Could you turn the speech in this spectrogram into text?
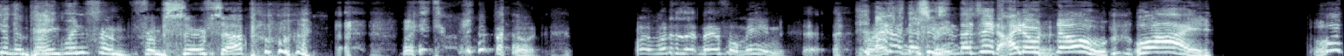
You're the penguin from from Surfs Up. What are you talking about? What, what does that metaphor mean? That's that's it. I don't know why. What?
